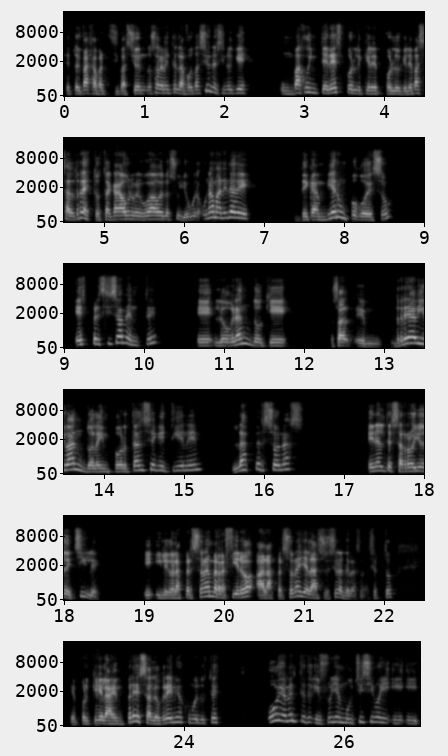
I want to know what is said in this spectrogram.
esto baja participación, no solamente en las votaciones, sino que un bajo interés por lo que, por lo que le pasa al resto, está cada uno preocupado de lo suyo. una manera de, de cambiar un poco eso es precisamente eh, logrando que, o sea, em, reavivando la importancia que tienen las personas en el desarrollo de Chile. Y, y con las personas me refiero a las personas y a las asociaciones de personas, ¿cierto? Eh, porque las empresas, los gremios como el de usted, obviamente influyen muchísimo y,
